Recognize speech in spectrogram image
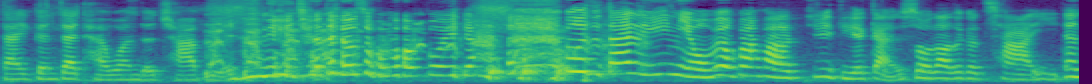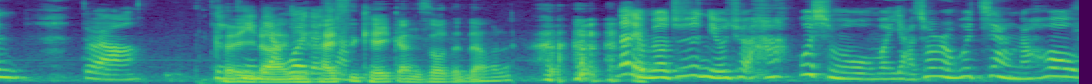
待跟在台湾的差别，你觉得有什么不一样？我只待了一年，我没有办法具体的感受到这个差异。但对啊， 听可以啦，听两位你还是可以感受得到的。那有没有就是你会觉得啊，为什么我们亚洲人会这样，然后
